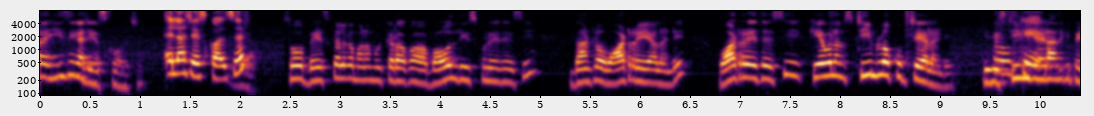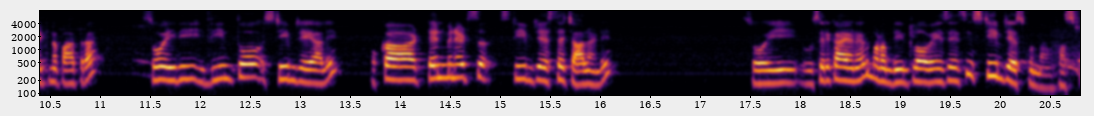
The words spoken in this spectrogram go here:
గా ఈజీగా చేసుకోవచ్చు. ఎలా చేసుకోవాలి సార్ సో బేసికల్గా మనం ఇక్కడ ఒక బౌల్ తీసుకునేసేసి దాంట్లో వాటర్ వేయాలండి. వాటర్ వేసేసి కేవలం స్టీమ్లో కుక్ చేయాలండి. ఇది స్టీమ్. చేయడానికి పెట్టిన పాత్ర. సో ఇది దీంతో స్టీమ్ చేయాలి. ఒక టెన్ మినిట్స్ స్టీమ్ చేస్తే చాలండి. సో ఈ ఉసిరికాయ అనేది మనం దీంట్లో వేసేసి స్టీమ్ చేసుకుందాం ఫస్ట్.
